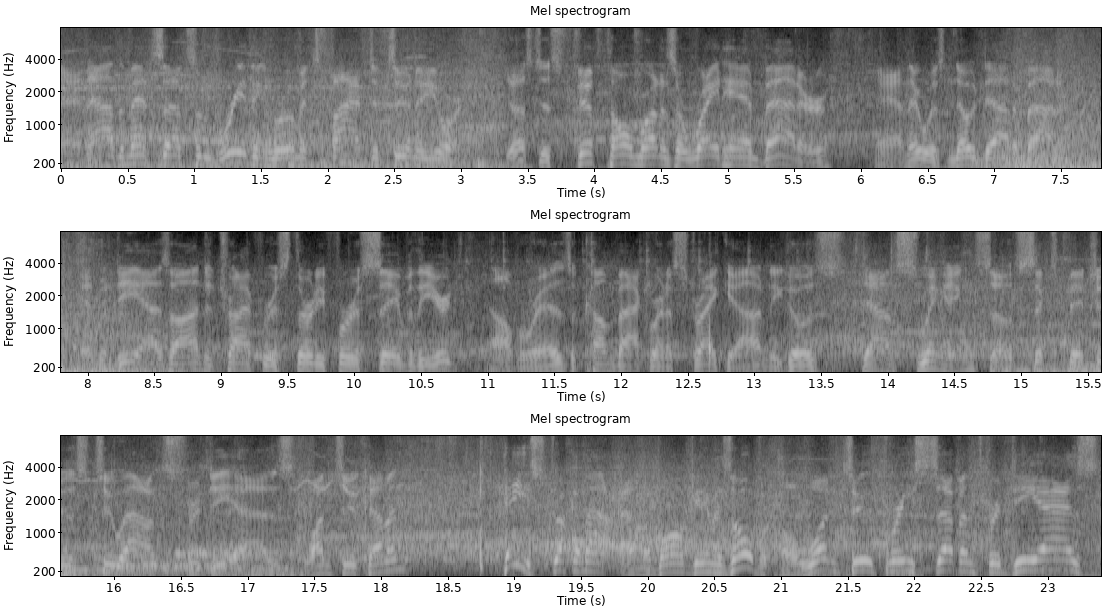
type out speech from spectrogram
And now the Mets have some breathing room. It's 5 to 2 New York. Just his fifth home run as a right-hand batter. And there was no doubt about it. Edwin Diaz on to try for his 31st save of the year. Alvarez, a comebacker and a strikeout, and he goes down swinging. So six pitches, two outs for Diaz. One two coming. He struck him out, and the ball game is over. A one, two, three, seventh for Diaz,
